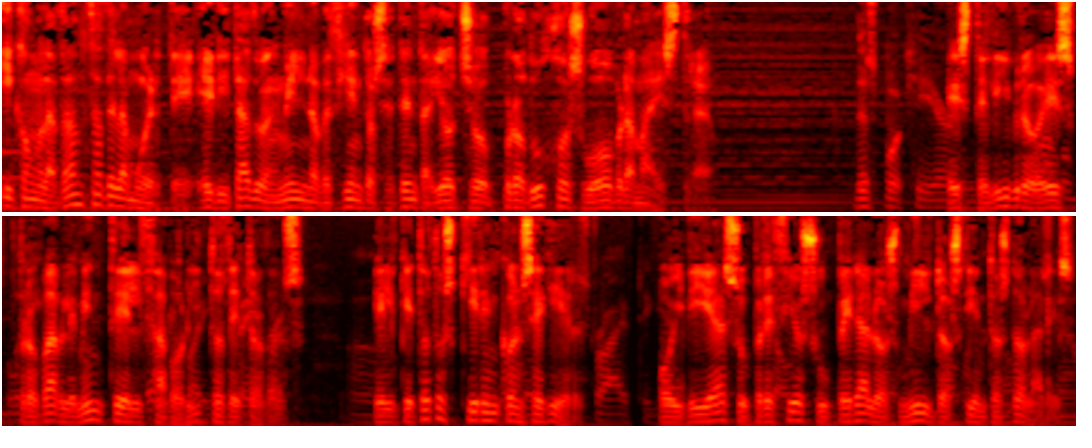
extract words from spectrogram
y con La Danza de la Muerte, editado en 1978, produjo su obra maestra. Este libro es probablemente el favorito de todos, el que todos quieren conseguir. Hoy día su precio supera los 1.200 dólares.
